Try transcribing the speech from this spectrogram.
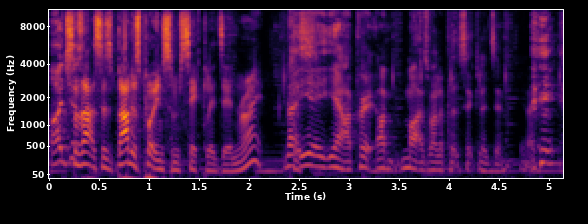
I just So that's as bad as putting some cichlids in, right? No, yeah, yeah. I, pre- I might as well have put cichlids in. You know.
